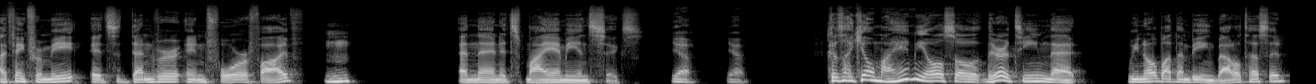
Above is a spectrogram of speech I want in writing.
I think for me it's Denver in four or 5 hmm and then it's Miami in six. Yeah, Yeah. Because like yo, Miami also they're a team that we know about them being battle tested,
